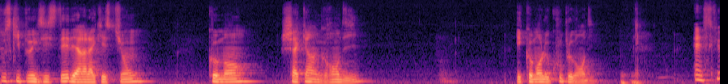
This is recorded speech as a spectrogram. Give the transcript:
tout ce qui peut exister derrière la question comment chacun grandit et comment le couple grandit. Est-ce que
